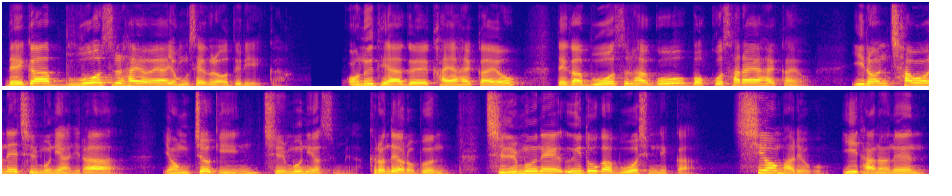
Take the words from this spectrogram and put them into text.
내가 무엇을 하여야 영생을 얻으리이까? 어느 대학을 가야 할까요? 내가 무엇을 하고 먹고 살아야 할까요? 이런 차원의 질문이 아니라 영적인 질문이었습니다. 그런데 여러분, 질문의 의도가 무엇입니까? 시험하려고. 이 단어는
